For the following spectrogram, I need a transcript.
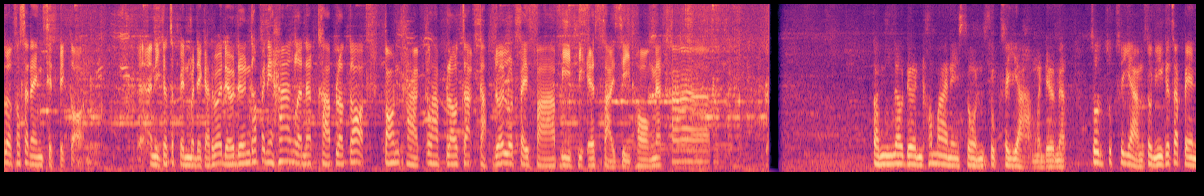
เราเขาแสดงเสร็จไปก่อน อันนี้ก็จะเป็นบรรยากาศว่าเดี๋ยวเดินเข้าไปในห้างแล้วนะครับ แล้วก็ตอนขากลับเราจะกลับด้วยรถไฟฟ้า BTS สายสีทองนะครับตอนนี้เราเดินเข้ามาในโซนสุขสยามเหมือนเดิมนะโซนสุขสยามตัวนี้ก็จะเป็น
